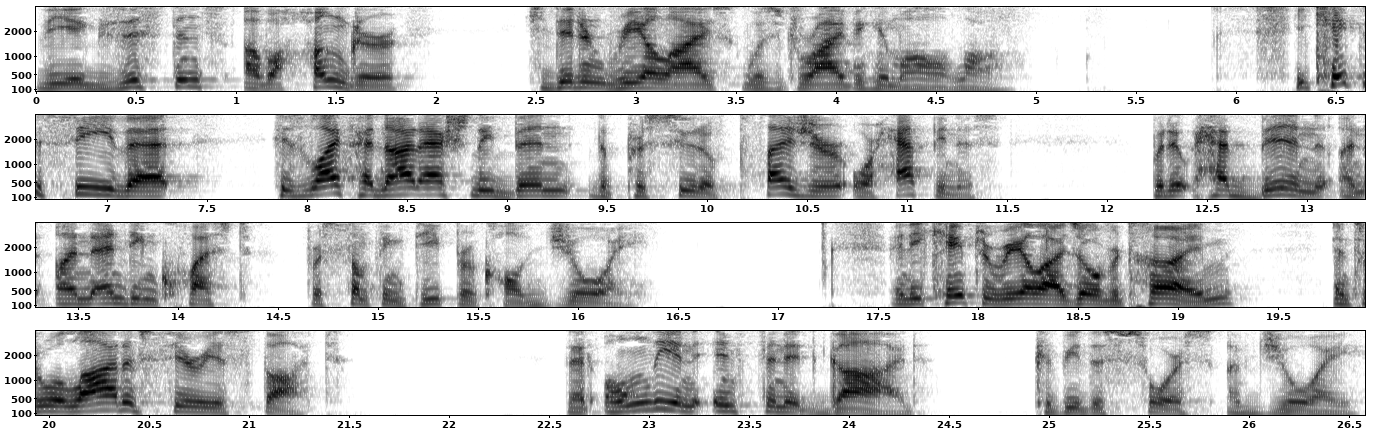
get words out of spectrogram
the existence of a hunger he didn't realize was driving him all along. He came to see that his life had not actually been the pursuit of pleasure or happiness, but it had been an unending quest for something deeper called joy. And he came to realize over time and through a lot of serious thought that only an infinite God could be the source of joy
